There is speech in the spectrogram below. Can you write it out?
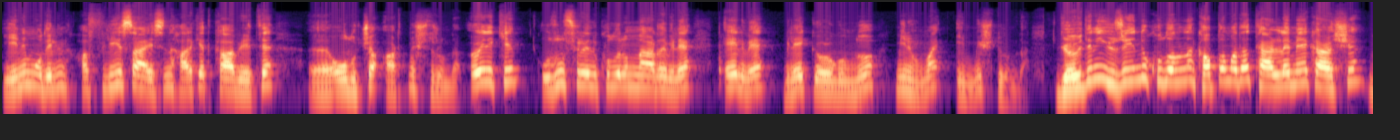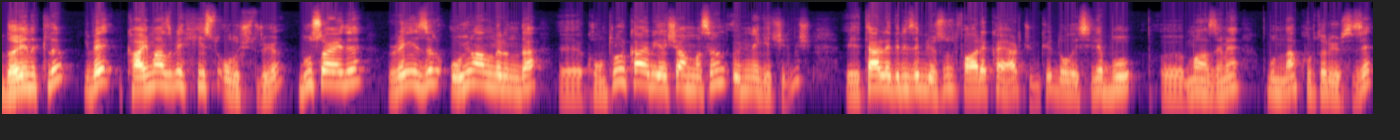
yeni modelin hafifliği sayesinde hareket kabiliyeti e, oldukça artmış durumda. Öyle ki uzun süreli kullanımlarda bile el ve bilek yorgunluğu minimuma inmiş durumda. Gövdenin yüzeyinde kullanılan kaplamada terlemeye karşı dayanıklı ve kaymaz bir his oluşturuyor. Bu sayede Razer oyun anlarında e, kontrol kaybı yaşanmasının önüne geçilmiş. E, terlediğinizde biliyorsunuz fare kayar çünkü. Dolayısıyla bu e, malzeme bundan kurtarıyor sizi.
